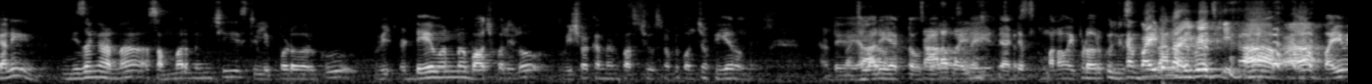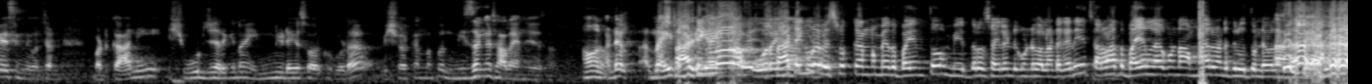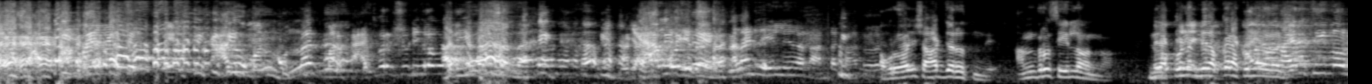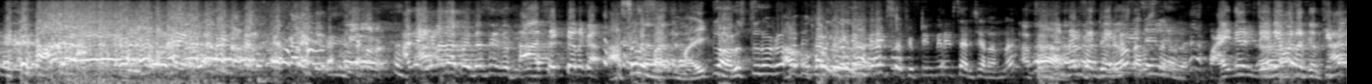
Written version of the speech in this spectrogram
కానీ నిజంగా అన్న సమ్మర్ నుంచి స్టిల్ ఇప్పటి వరకు డే వన్ బాచుపల్లిలో విశ్వకన్నన్ ఫస్ట్ చూసినప్పుడు కొంచెం ఫియర్ ఉంది అంటే ఎలా రియాక్ట్ చాలా అవుతుంది భయం. ఏంటి? అంటే మనం ఇప్పటి వరకు భయం వేసింది కొంచెం. బట్ కానీ షూట్ జరిగిన ఇన్ని డేస్ వరకు కూడా విశ్వకన్నతో నిజంగా చాలా ఎంజాయ్ చేశాను. అవును. అంటే స్టార్టింగ్లో స్టార్టింగ్లో విశ్వకర్ణ మీద భయంతో మీ ఇద్దరు సైలెంట్గా ఉండేవాళ్ళంట కానీ తర్వాత భయం లేకుండా అమ్మాయిలు వెంట తిరుగుతుండేవాళ్ళు. మొన్న మన ప్యాచ్ వర్క్ షూటింగ్లో కూడా. అది గ్యాప్ వస్తే అలాంటిది ఏం లేదన్న అంత కాదు. ఒక రోజు షార్ట్ జరుగుతుంది. అందరూ సీన్లో ఉన్నాం. మీరు ఎక్కడ మీరు ఒక్కరు ఎక్కడ పెద్ద సీజన్ ఆ సెట్ కనుక అసలు మైక్లో అరుస్తున్నా కూడా పట్టించుకోలేదు. ఫిఫ్టీన్ మినిట్స్ అరిచారన్న? కింద.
